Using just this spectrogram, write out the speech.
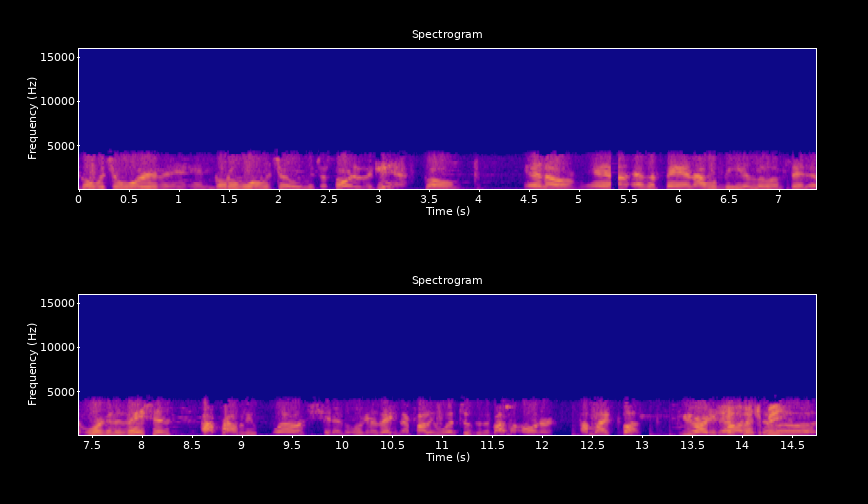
go with your warriors and, and go to war with your with your soldiers again. So, you know, yeah, as a fan, I would be a little upset. As organization, I probably well, shit. As an organization, I probably would too. Because if I'm an owner, I'm like, fuck, you already saw that. Uh,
